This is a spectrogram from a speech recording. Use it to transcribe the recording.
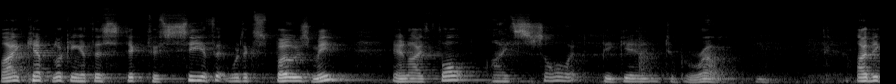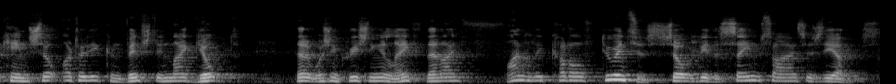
I kept looking at this stick to see if it would expose me, and I thought I saw it begin to grow. I became so utterly convinced in my guilt that it was increasing in length that I finally cut off two inches so it would be the same size as the others.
